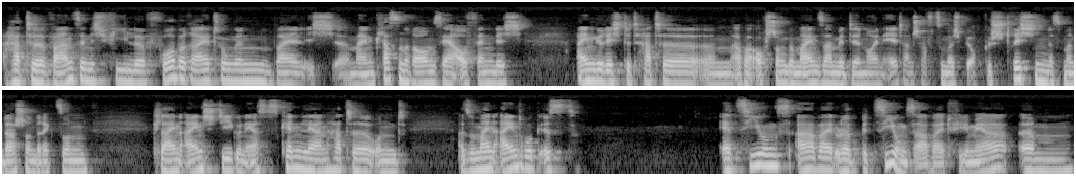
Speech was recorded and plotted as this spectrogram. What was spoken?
hatte wahnsinnig viele Vorbereitungen, weil ich äh, meinen Klassenraum sehr aufwendig eingerichtet hatte, ähm, aber auch schon gemeinsam mit der neuen Elternschaft zum Beispiel auch gestrichen, dass man da schon direkt so einen kleinen Einstieg und erstes Kennenlernen hatte. Und also mein Eindruck ist, Erziehungsarbeit oder Beziehungsarbeit vielmehr ähm,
